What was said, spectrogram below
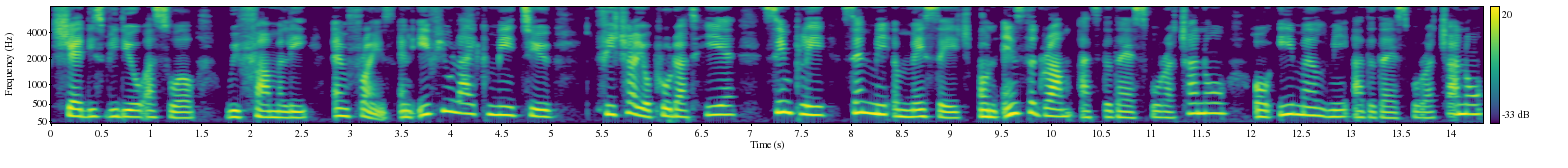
Share this video as well with family and friends. And if you like me to feature your product here, simply send me a message on Instagram at the Diaspora Channel or email me at the Diaspora Channel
